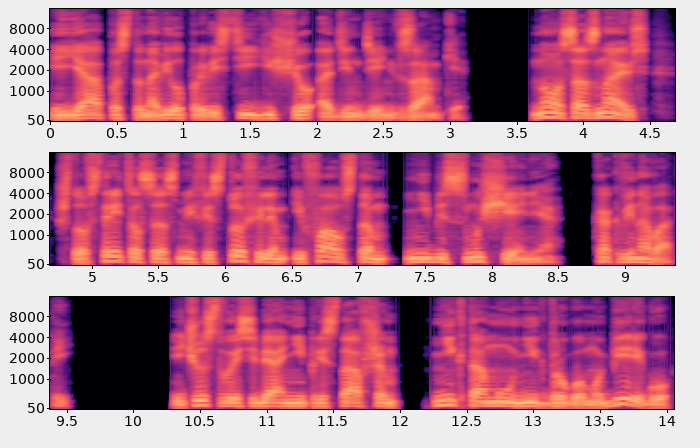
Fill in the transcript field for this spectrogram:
и я постановил провести еще один день в замке. Но сознаюсь, что встретился с Мефистофелем и Фаустом не без смущения, как виноватый. И чувствуя себя не приставшим ни к тому, ни к другому берегу,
